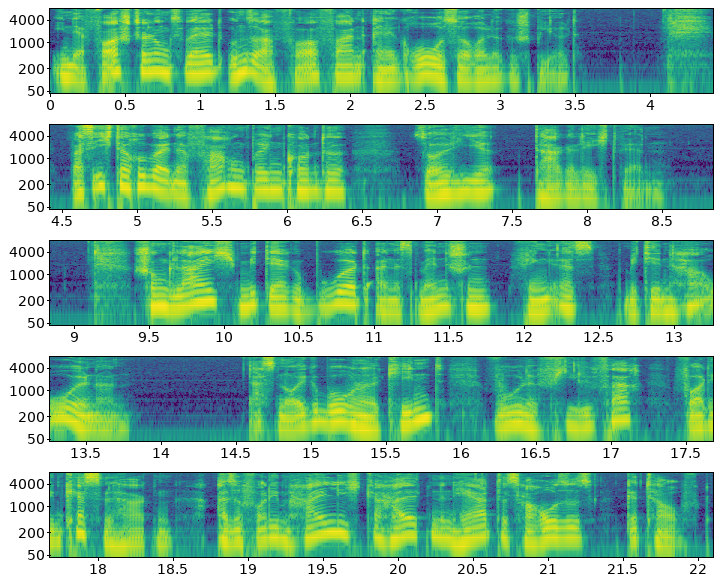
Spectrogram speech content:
in der Vorstellungswelt unserer Vorfahren eine große Rolle gespielt. Was ich darüber in Erfahrung bringen konnte, soll hier dargelegt werden. Schon gleich mit der Geburt eines Menschen fing es mit den Haolen an. Das neugeborene Kind wurde vielfach vor dem Kesselhaken, also vor dem heilig gehaltenen Herd des Hauses, getauft.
